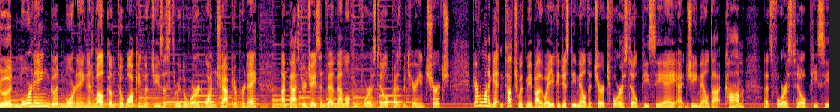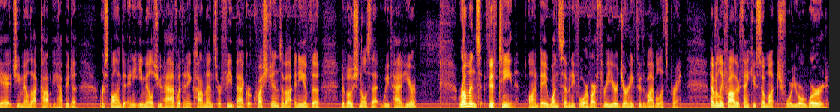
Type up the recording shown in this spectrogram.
Good morning, good morning, and welcome to Walking with Jesus Through the Word, one chapter per day. I'm Pastor Jason Van Bemmel from Forest Hill Presbyterian Church. If you ever want to get in touch with me, by the way, you could just email the church, foresthillpca at gmail.com. That's foresthillpca at gmail.com. Be happy to respond to any emails you have with any comments or feedback or questions about any of the devotionals that we've had here. Romans 15 on day 174 of our three year journey through the Bible. Let's pray. Heavenly Father, thank you so much for your word.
